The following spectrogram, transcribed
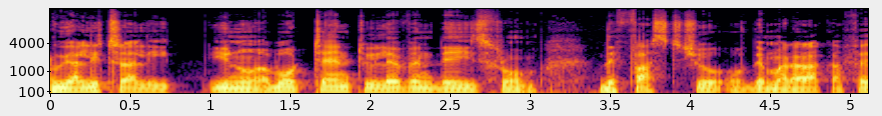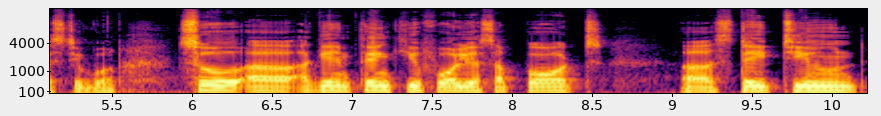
We are literally, you know, about 10 to 11 days from the first show of the Madaraka Festival. So, uh, again, thank you for all your support. Uh, stay tuned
